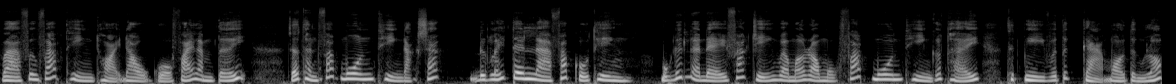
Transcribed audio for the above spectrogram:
và phương pháp thiền thoại đầu của phái Lâm Tế, trở thành pháp môn thiền đặc sắc, được lấy tên là Pháp Cổ Thiền. Mục đích là để phát triển và mở rộng một pháp môn thiền có thể thích nghi với tất cả mọi tầng lớp.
